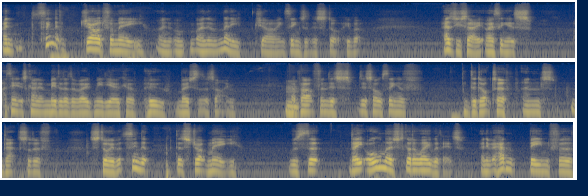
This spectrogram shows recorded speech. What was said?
And the thing that jarred for me, and, and there were many jarring things in this story, but as you say, I think it's, I think it's kind of middle of the road mediocre. Who most of the time, Hmm. apart from this this whole thing of the Doctor and that sort of story. But the thing that that struck me was that they almost got away with it, and if it hadn't been for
